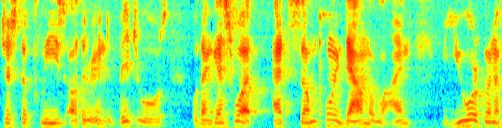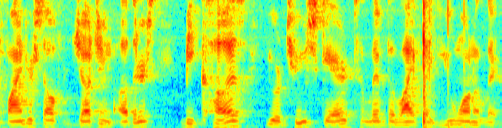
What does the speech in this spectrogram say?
just to please other individuals, well, then guess what? At some point down the line, you are going to find yourself judging others because you're too scared to live the life that you want to live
